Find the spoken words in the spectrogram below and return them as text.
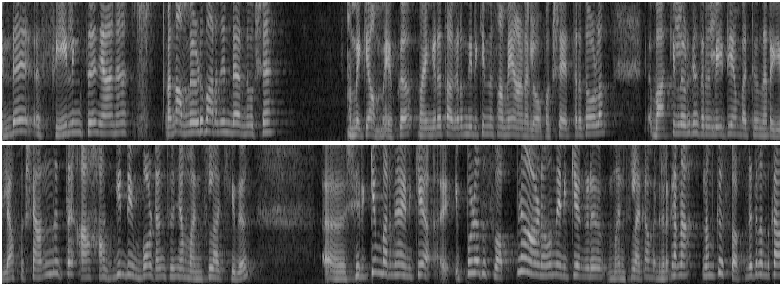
എന്റെ ഫീലിങ്സ് ഞാൻ അന്ന് അമ്മയോട് പറഞ്ഞിട്ടുണ്ടായിരുന്നു. പക്ഷേ അമ്മയ്ക്കും അമ്മയൊക്കെ ഭയങ്കര തകർന്നിരിക്കുന്ന സമയമാണല്ലോ. പക്ഷേ എത്രത്തോളം ബാക്കിയുള്ളവർക്ക് അത് റിലേറ്റ് ചെയ്യാൻ പറ്റുമെന്നറിയില്ല പക്ഷെ അന്നത്തെ ആ ഹഗിന്റെ ഇമ്പോർട്ടൻസ് ഞാൻ മനസ്സിലാക്കിയത് ശരിക്കും പറഞ്ഞാൽ എനിക്ക് ഇപ്പോഴത് സ്വപ്നമാണോ എന്ന് എനിക്ക് അങ്ങോട്ട് മനസ്സിലാക്കാൻ പറ്റില്ല കാരണം നമുക്ക് സ്വപ്നത്തിൽ നമുക്ക് ആ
